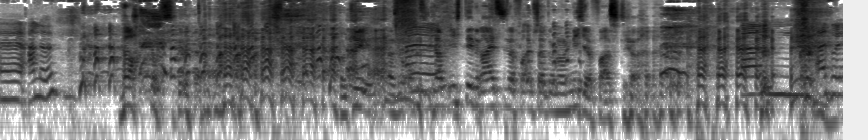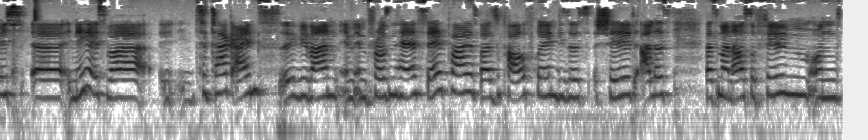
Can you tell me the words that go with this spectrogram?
Äh, alle. Ach okay, also ich habe ich den Reiz dieser Veranstaltung noch nicht erfasst. Ja. Ähm, also ich, äh, nee, es war zu Tag 1, äh, wir waren im, im Frozen Hell State Park, es war super aufregend, dieses Schild, alles, was man aus so Filmen und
